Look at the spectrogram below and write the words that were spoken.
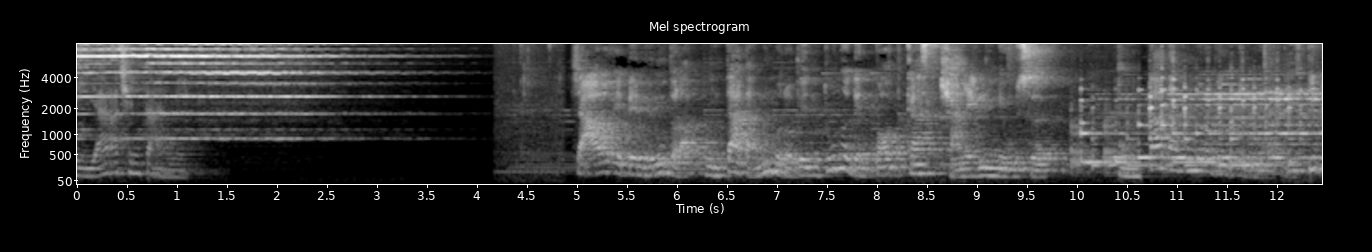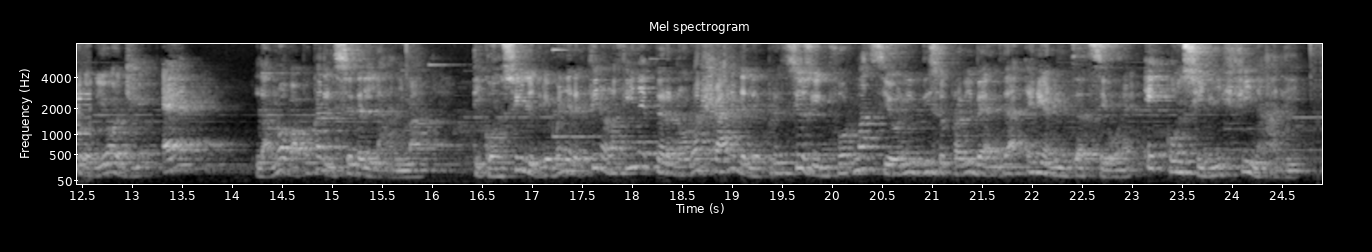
e Iara Centanni. Ciao e benvenuto alla puntata numero 21 del podcast Channeling News. Puntata numero 21. Il titolo di oggi è La nuova apocalisse dell'anima ti consiglio di rimanere fino alla fine per non lasciare delle preziose informazioni di sopravvivenza e realizzazione e consigli finali.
